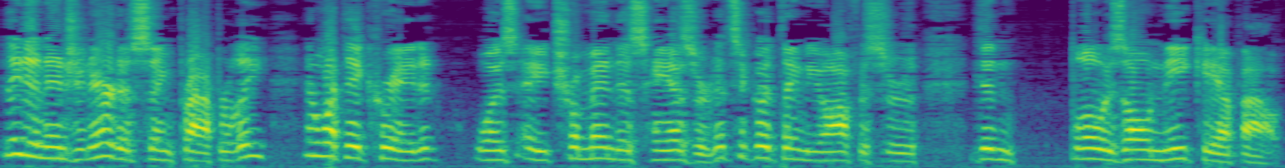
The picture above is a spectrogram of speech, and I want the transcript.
they didn't engineer this thing properly, and what they created was a tremendous hazard. It's a good thing the officer didn't blow his own kneecap out.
